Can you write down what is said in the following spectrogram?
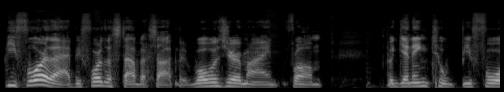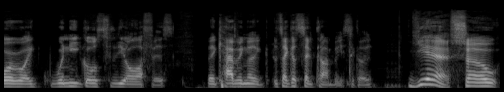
before that, before the stop it, stop it. What was your mind from beginning to before like when he goes to the office, like having like it's like a sitcom basically. Yeah, so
